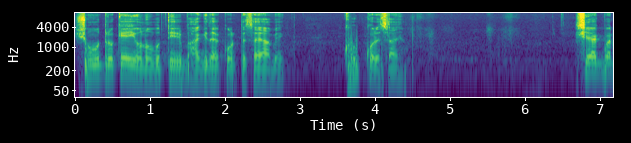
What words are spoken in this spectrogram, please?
সমুদ্রকে এই অনুভূতির ভাগিদার করতে চায় আবেগ। খুব করে চায়। সে একবার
